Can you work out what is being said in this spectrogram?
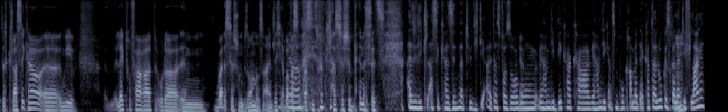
das Klassiker? Äh, irgendwie Elektrofahrrad oder, ähm, wobei das ist ja schon Besonderes eigentlich, aber ja. was, was, sind so klassische Benefits? Also die Klassiker sind natürlich die Altersversorgung, ja. wir haben die BKK, wir haben die ganzen Programme, der Katalog ist relativ mhm. lang,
